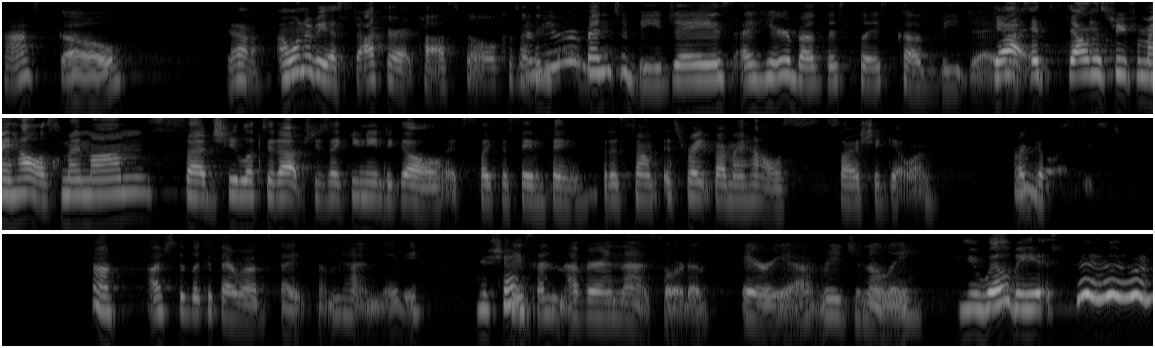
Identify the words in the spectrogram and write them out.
Costco. Yeah, I want to be a stalker at Costco because I Have think. you ever been to BJ's? I hear about this place called BJ's. Yeah, it's down the street from my house. My mom said she looked it up. She's like, "You need to go. It's like the same thing, but it's down. It's right by my house, so I should get one or Oh. go at least." Huh. I should look at their website sometime, maybe. You should. In case I'm ever in that sort of area regionally. You will be soon.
